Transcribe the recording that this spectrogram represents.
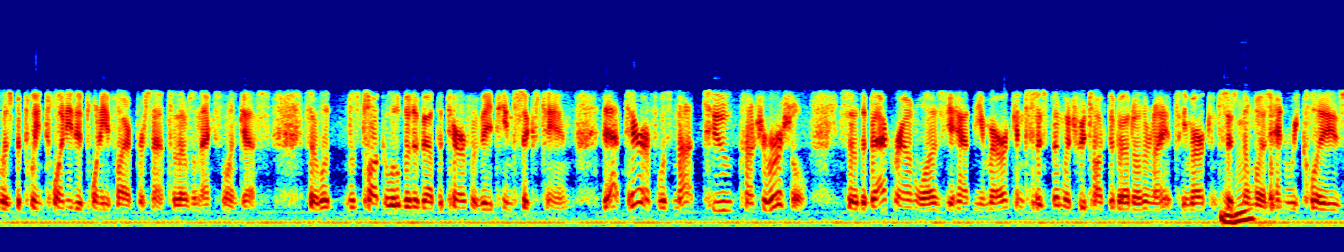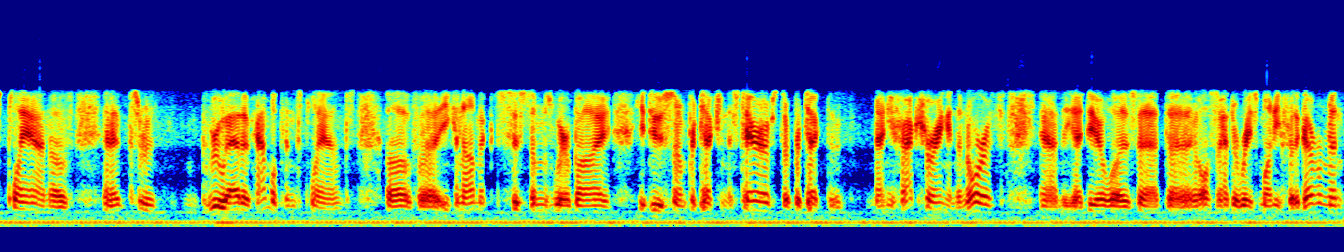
was between 20 to 25 percent. So that was an excellent guess. So let, let's talk a little bit about the tariff of 1816. That tariff was not too controversial. So the background was you had the American system, which we talked about other nights. The American mm-hmm. system was Henry Clay's plan of, and it sort of grew out of Hamilton's plans of uh, economic systems whereby you do some protectionist tariffs to protect the manufacturing in the north. And the idea was that uh, also had to raise money for the government.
